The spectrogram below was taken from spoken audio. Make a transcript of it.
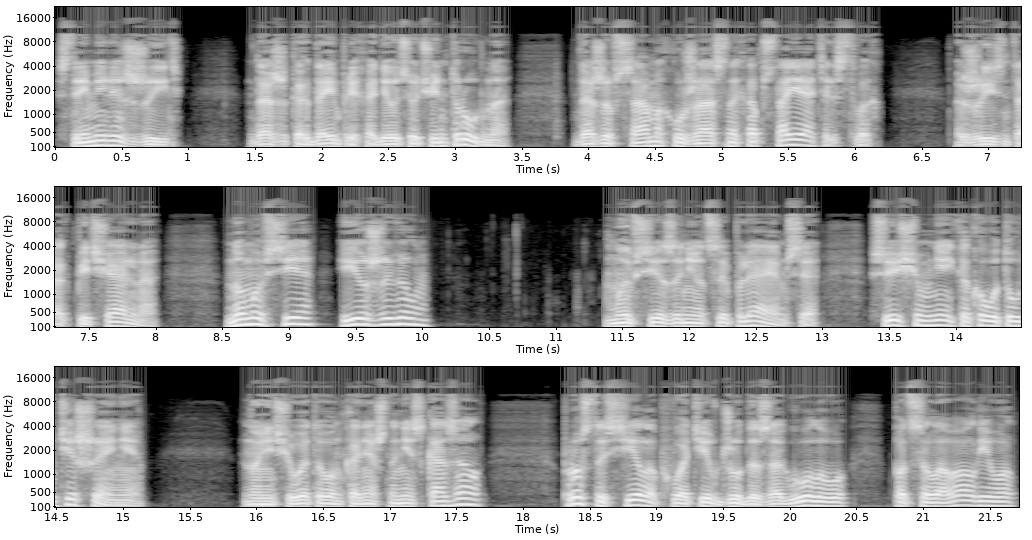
стремились жить, даже когда им приходилось очень трудно, даже в самых ужасных обстоятельствах. Жизнь так печальна, но мы все ее живем. Мы все за нее цепляемся, все ищем в ней какого-то утешения. Но ничего этого он, конечно, не сказал, просто сел, обхватив Джуда за голову, поцеловал его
